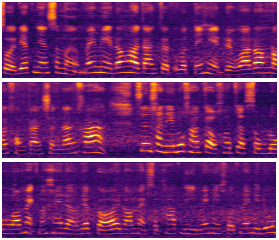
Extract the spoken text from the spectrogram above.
สวยเรียบเนียนเสมอ ไม่มีร่องรอยการเกิดอุบัติเหตุ หรือว่าร่องรอยของการชนด้านข้าง ซึ่งคันนี้ลูกค้าเก่าเขาจัดทรงลงล้อแม็กมาให้แล้วเรียบร้อยล้อแม็กสภาพดีไม่มีคดไม่มีดุ้ง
